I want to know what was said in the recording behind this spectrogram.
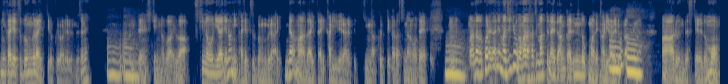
2ヶ月分ぐらいってよく言われるんですよね。うんうん運転資金の場合は、月の売り上げの2ヶ月分ぐらいが、まあ、大体借り入れられる金額って形なので、ううんん。まあ、だからこれがね、まあ、事業がまだ始まってない段階でね、どこまで借りられるかっていうのは、まあ、あるんですけれども、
